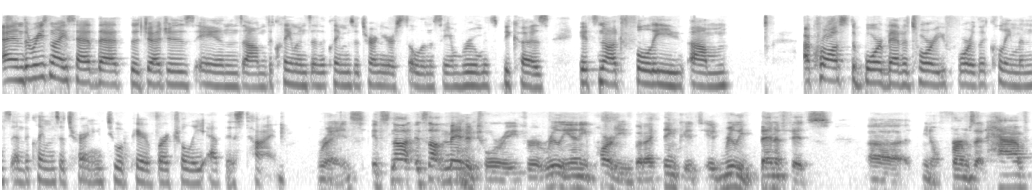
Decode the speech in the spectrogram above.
And the reason I said that the judges and um, the claimants and the claimant's attorney are still in the same room is because it's not fully um, across the board mandatory for the claimants and the claimant's attorney to appear virtually at this time. Right. It's it's not it's not mandatory for really any party, but I think it it really benefits uh, you know firms that have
